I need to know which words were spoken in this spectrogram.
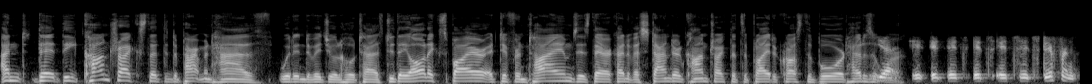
And the the contracts that the department have with individual hotels, do they all expire at different times? Is there kind of a standard contract that's applied across the board? How does it yeah, work? Yeah, it, it, it's it's it's different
